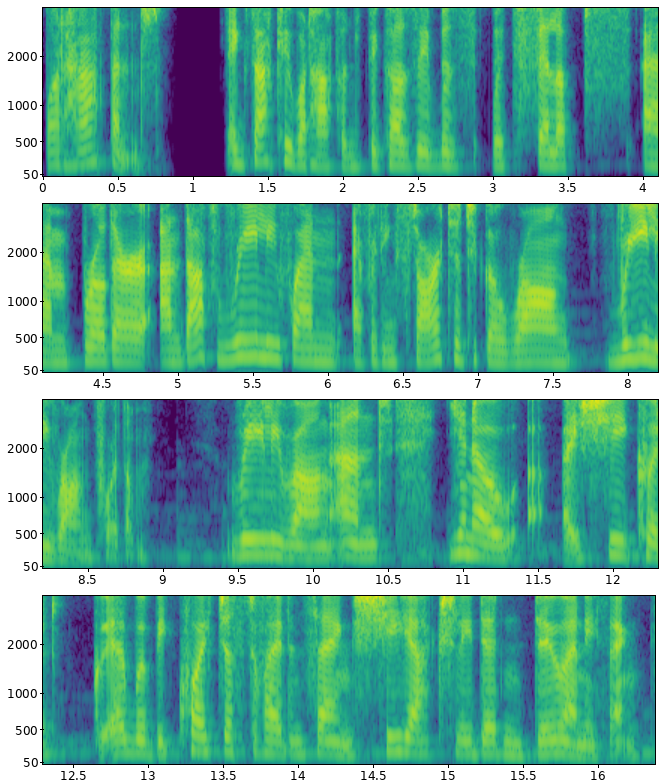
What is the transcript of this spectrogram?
what happened. Exactly what happened because it was with Philip's um, brother, and that's really when everything started to go wrong, really wrong for them. really wrong. And, you know, she could, it would be quite justified in saying she actually didn't do anything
